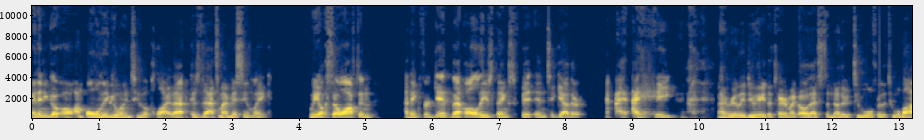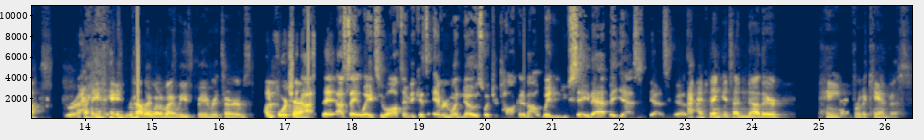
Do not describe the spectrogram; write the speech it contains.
And then you go, oh, I'm only going to apply that because that's my missing link. We so often, I think, forget that all these things fit in together. I, I hate I really do hate the term like, oh, that's another tool for the toolbox. Right. it's probably one of my least favorite terms. Unfortunately, I, say, I say it way too often because everyone knows what you're talking about when you say that. But yes, yes, yes. I, I think it's another paint for the canvas.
